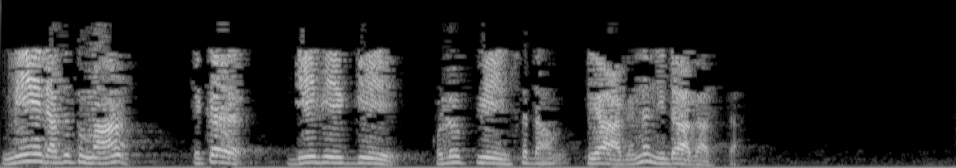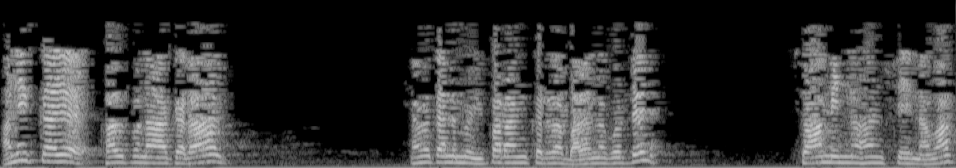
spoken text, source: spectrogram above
මේ රජතුමා එක දේවියෙක්ගේ කොළොප්පියේ ඉස්සදම් තියාගෙන නිදාගත්තා. අනෙක් අය කල්පනා කරා හැමතැනම විපරම් කරලා බලනකොට ස්වාමීන් වහන්සේ නමක්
